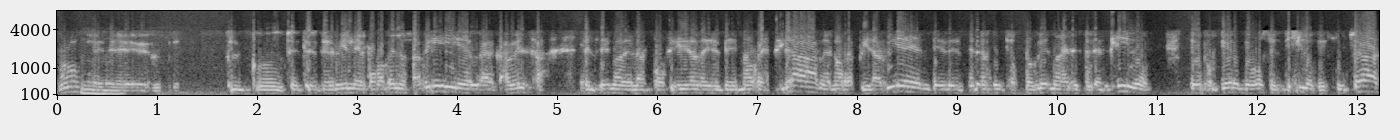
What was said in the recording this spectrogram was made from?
¿no? Eh, se te, te por lo menos a mí en la cabeza el tema de la posibilidad de, no respirar, de no respirar bien, de, tener muchos problemas en ese sentido, porque es lo que vos sentís, lo que escuchás,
